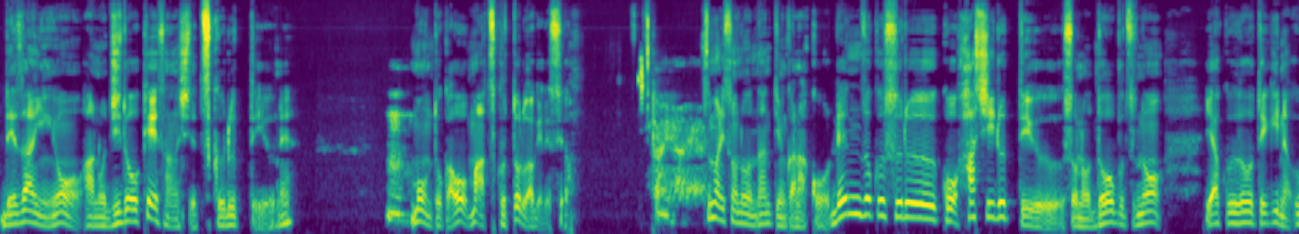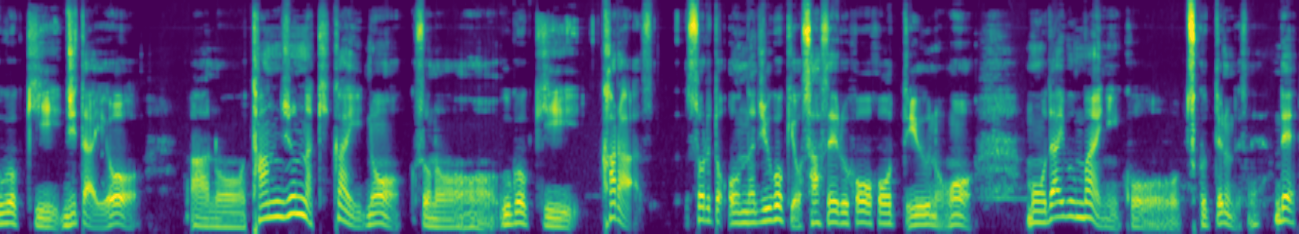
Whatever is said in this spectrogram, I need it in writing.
デザインを、あの、自動計算して作るっていうね。うん。もんとかを、まあ作っとるわけですよ。はいはい。つまりその、なんていうかな、こう、連続する、こう、走るっていう、その動物の躍動的な動き自体を、あの、単純な機械の、その、動きから、それと同じ動きをさせる方法っていうのを、もうだいぶ前にこう、作ってるんですね。で、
